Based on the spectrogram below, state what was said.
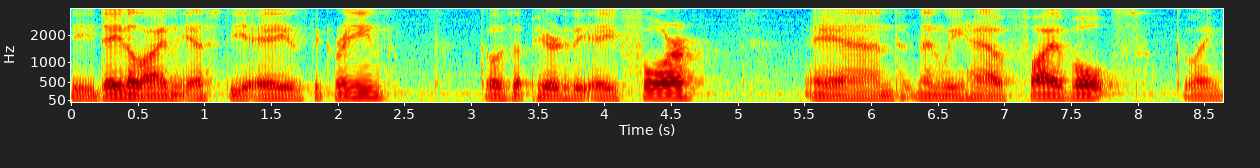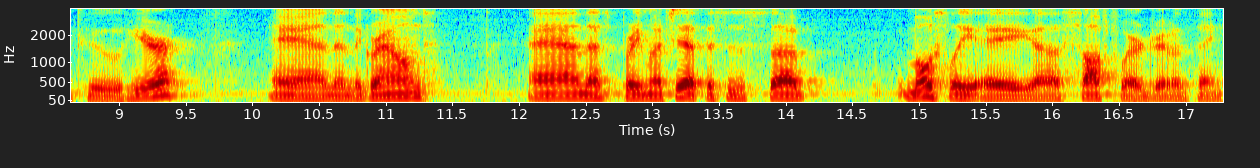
The data line, the SDA, is the green. Goes up here to the A4. And then we have 5 volts going to here. And then the ground. And that's pretty much it. This is uh, mostly a uh, software driven thing.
